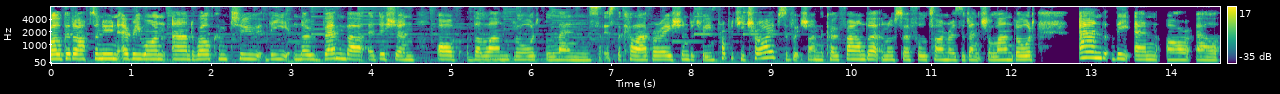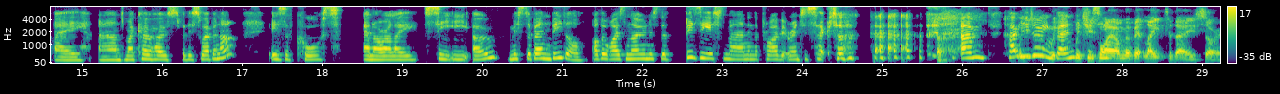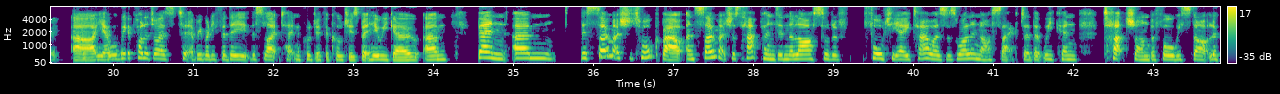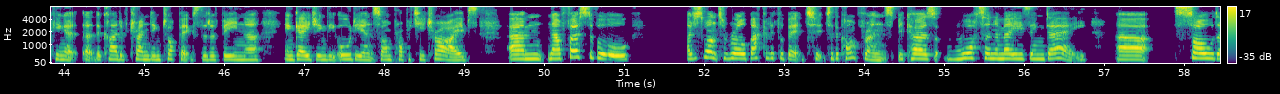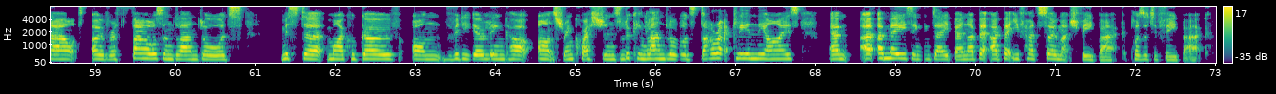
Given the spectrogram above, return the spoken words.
Well, good afternoon, everyone, and welcome to the November edition of The Landlord Lens. It's the collaboration between Property Tribes, of which I'm the co founder and also a full time residential landlord, and the NRLA. And my co host for this webinar is, of course, NRLA CEO, Mr. Ben Beadle, otherwise known as the busiest man in the private rented sector. um, how are which, you doing, Ben? Which is why I'm a bit late today. Sorry. Ah, uh, yeah. Well, we apologise to everybody for the the slight technical difficulties, but here we go. Um, ben, um, there's so much to talk about and so much has happened in the last sort of 48 hours as well in our sector that we can touch on before we start looking at, at the kind of trending topics that have been uh, engaging the audience on property tribes. Um, now first of all i just want to roll back a little bit to, to the conference because what an amazing day. Uh, sold out over a thousand landlords Mr. Michael Gove on the video link up, answering questions, looking landlords directly in the eyes. Um, amazing day, Ben. I bet I bet you've had so much feedback, positive feedback.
